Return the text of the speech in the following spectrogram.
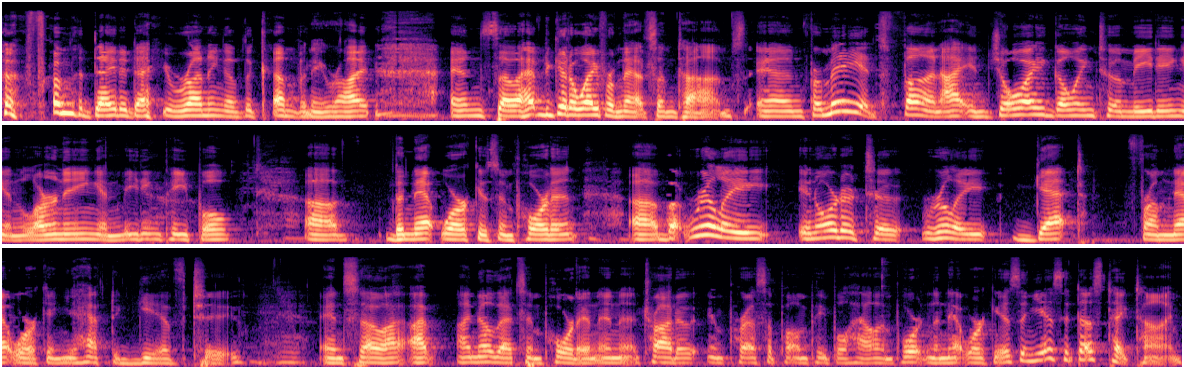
from the day to day running of the company, right? And so I have to get away from that sometimes. And for me, it's fun. I enjoy going to a meeting and learning and meeting people. Uh, the network is important. Uh, but really, in order to really get from networking, you have to give too. And so I, I, I know that's important and I try to impress upon people how important the network is. And yes, it does take time.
